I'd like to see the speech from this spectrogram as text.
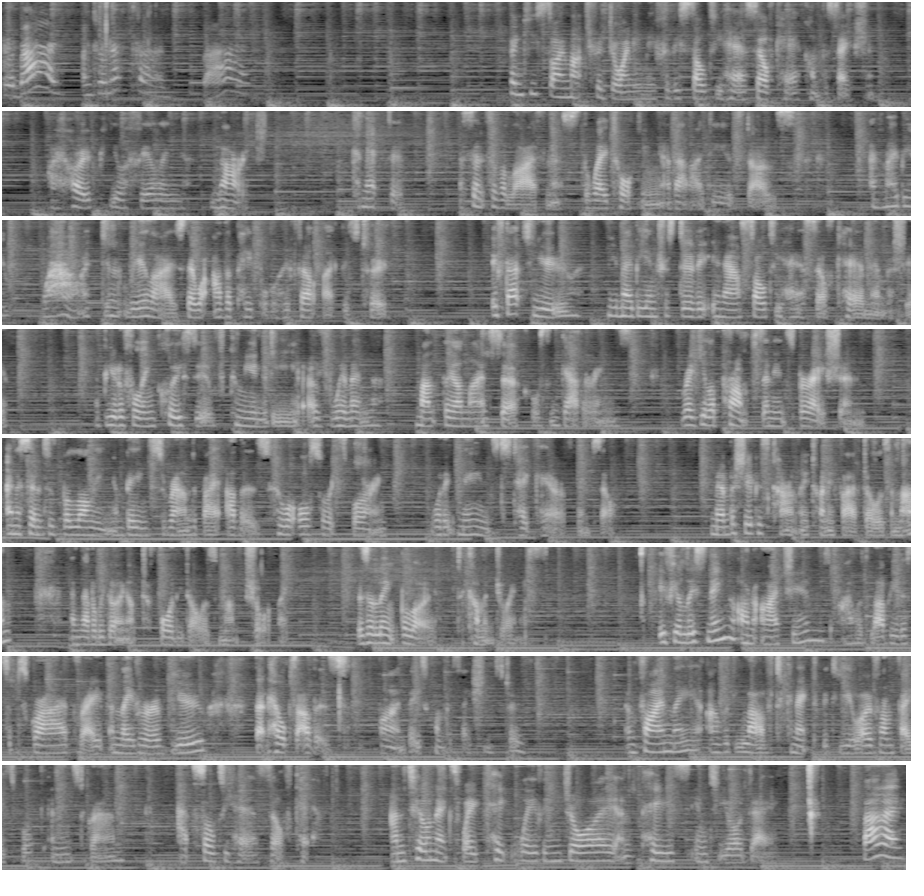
Goodbye. Until next time. Bye. Thank you so much for joining me for this salty hair self care conversation. I hope you are feeling nourished, connected, a sense of aliveness, the way talking about ideas does. And maybe wow, I didn't realize there were other people who felt like this too. If that's you, you may be interested in our Salty Hair Self Care membership, a beautiful, inclusive community of women, monthly online circles and gatherings, regular prompts and inspiration, and a sense of belonging and being surrounded by others who are also exploring what it means to take care of themselves. Membership is currently $25 a month, and that'll be going up to $40 a month shortly. There's a link below to come and join us. If you're listening on iTunes, I would love you to subscribe, rate, and leave a review. That helps others find these conversations too. And finally, I would love to connect with you over on Facebook and Instagram at Salty Hair Self Care. Until next week, keep weaving joy and peace into your day. Bye.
